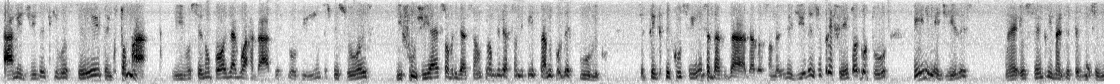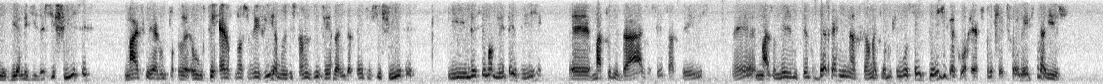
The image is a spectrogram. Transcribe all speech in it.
há medidas que você tem que tomar. E você não pode aguardar ter que ouvir muitas pessoas e fugir a essa obrigação, que é a obrigação de quem está no poder público. Você tem que ter consciência da, da, da adoção das medidas e o prefeito adotou N medidas. Né? Eu sempre nas entrevistas dizia medidas difíceis, mas que eram, eh, eram, nós vivíamos, estamos vivendo ainda tempos difíceis e nesse momento exige é, maturidade, sensatez, né, mas ao mesmo tempo determinação naquilo que você entende que é correto. O prefeito foi eleito para isso.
